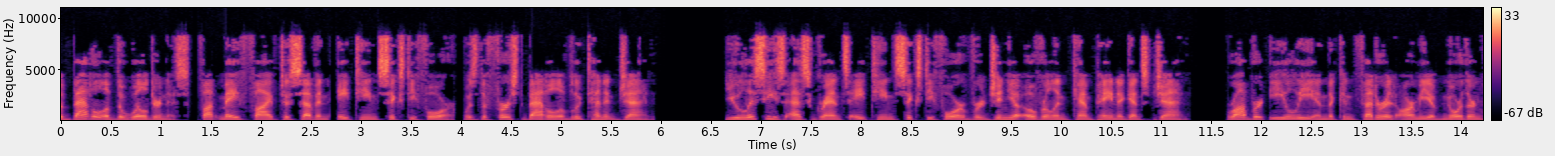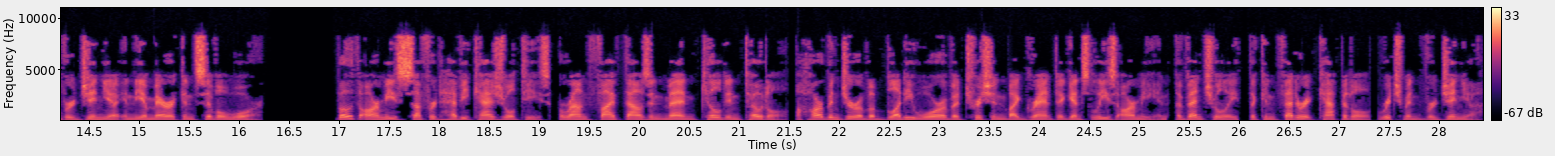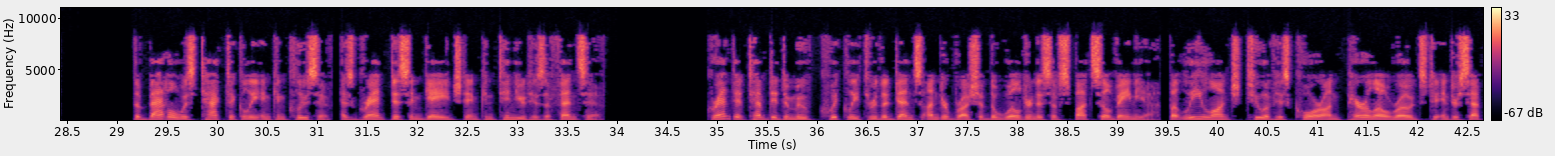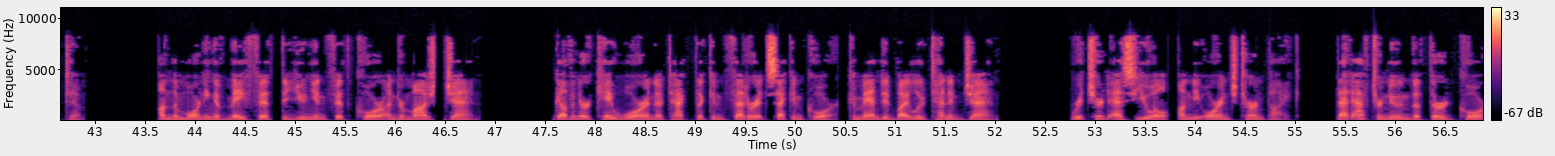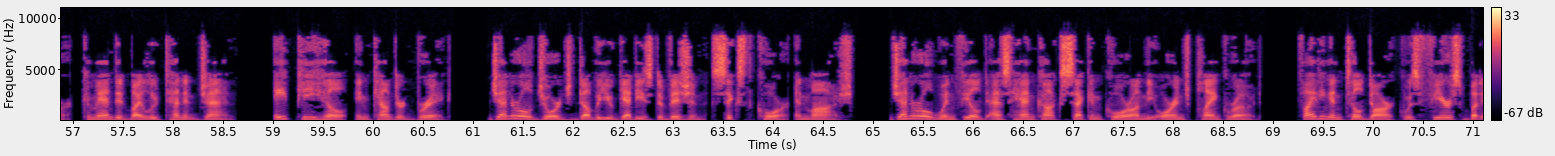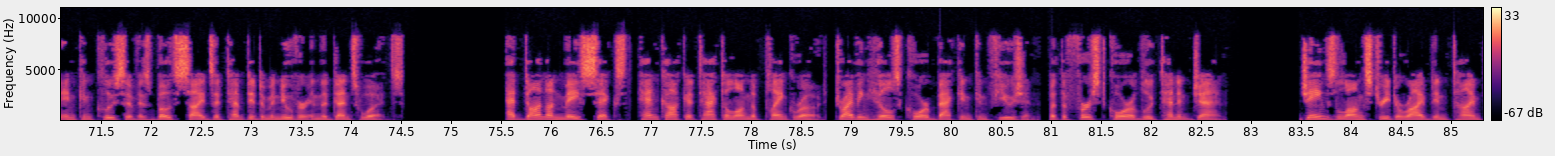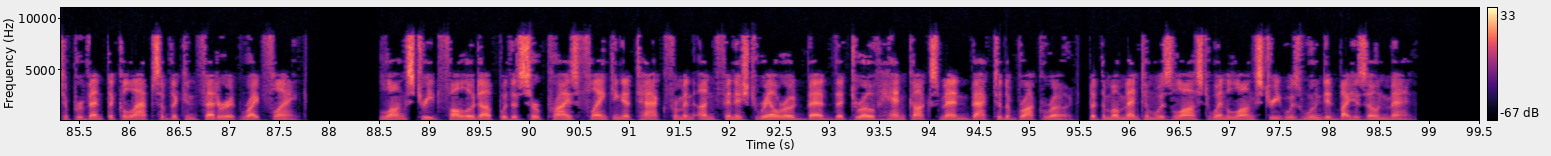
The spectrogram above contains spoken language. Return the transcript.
The Battle of the Wilderness, fought May 5–7, 1864, was the first battle of Lieutenant Gen. Ulysses S. Grant's 1864 Virginia Overland Campaign against Gen. Robert E. Lee and the Confederate Army of Northern Virginia in the American Civil War. Both armies suffered heavy casualties, around 5,000 men killed in total, a harbinger of a bloody war of attrition by Grant against Lee's army and, eventually, the Confederate capital, Richmond, Virginia. The battle was tactically inconclusive, as Grant disengaged and continued his offensive. Grant attempted to move quickly through the dense underbrush of the wilderness of Spotsylvania, but Lee launched two of his corps on parallel roads to intercept him. On the morning of May 5 the Union Fifth Corps under Maj. Gen. Gouverneur K. Warren attacked the Confederate Second Corps, commanded by Lieutenant Gen. Richard S. Ewell, on the Orange Turnpike. That afternoon the Third Corps, commanded by Lieutenant Gen. A. P. Hill, encountered Brig. General George W. Getty's Division 6th Corps and Maj. General Winfield S. Hancock's Second Corps on the Orange Plank Road. Fighting until dark was fierce but inconclusive as both sides attempted to maneuver in the dense woods. At dawn on May 6, Hancock attacked along the Plank Road, driving Hill's corps back in confusion, but the 1st Corps of Lieutenant Gen. James Longstreet arrived in time to prevent the collapse of the Confederate right flank. Longstreet followed up with a surprise flanking attack from an unfinished railroad bed that drove Hancock's men back to the Brock Road, but the momentum was lost when Longstreet was wounded by his own men.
